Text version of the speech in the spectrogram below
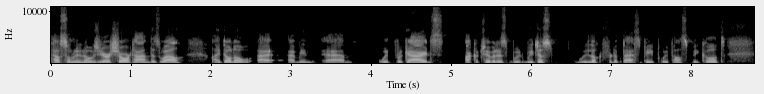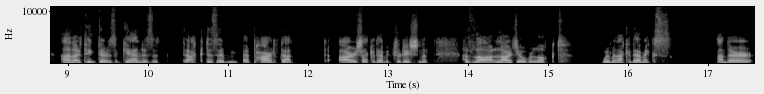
to have somebody who knows your shorthand as well. I don't know. Uh, I mean, um, with regards our contributors, we, we just we looked for the best people we possibly could, and I think there's again there's a there's a, a part of that Irish academic tradition that has la- largely overlooked women academics and their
